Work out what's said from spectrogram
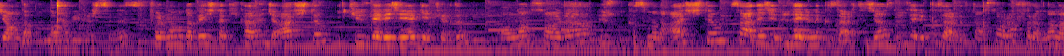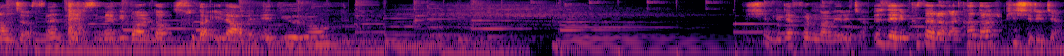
Cam da kullanabilirsiniz. Fırınımı da 5 dakika önce açtım. 200 dereceye getirdim. Ondan sonra üst kısmını açtım. Sadece üzerini kızartacağız. Üzeri kızardıktan sonra fırından alacağız. Ben tepsime bir bardak su da ilave ediyorum. Şimdi de fırına vereceğim. Üzeri kızarana kadar pişireceğim.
